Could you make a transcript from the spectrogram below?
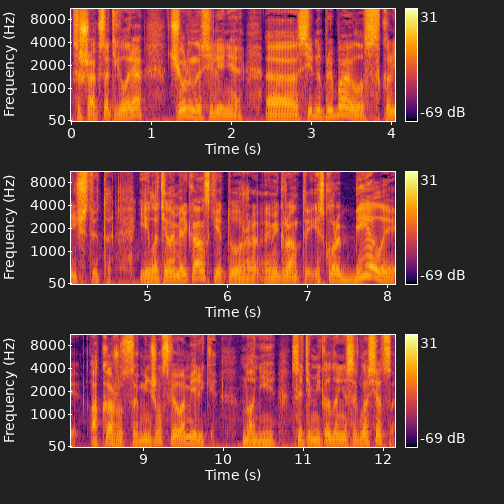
США. Кстати говоря, черное население э, сильно прибавилось в количестве-то. И латиноамериканские тоже эмигранты. И скоро белые окажутся в меньшинстве в Америке но они с этим никогда не согласятся.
